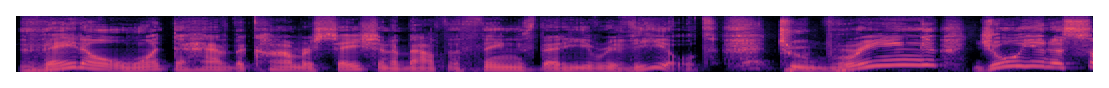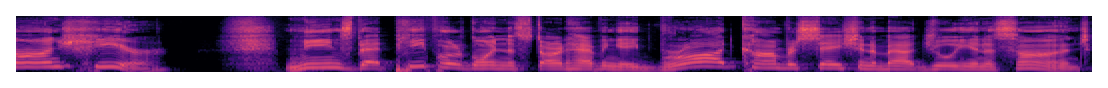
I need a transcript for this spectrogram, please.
they don't want to have the conversation about the things that he revealed. To bring Julian Assange here means that people are going to start having a broad conversation about Julian Assange.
